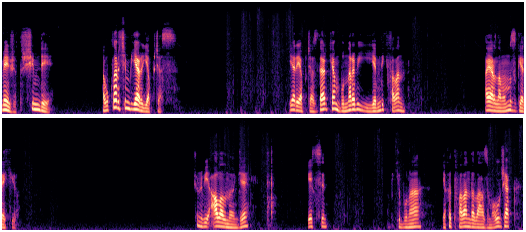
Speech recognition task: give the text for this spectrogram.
mevcut. Şimdi tavuklar için bir yer yapacağız. Bir yer yapacağız derken bunlara bir yemlik falan ayarlamamız gerekiyor. Şunu bir alalım önce. Geçsin. Tabii ki buna yakıt falan da lazım olacak.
